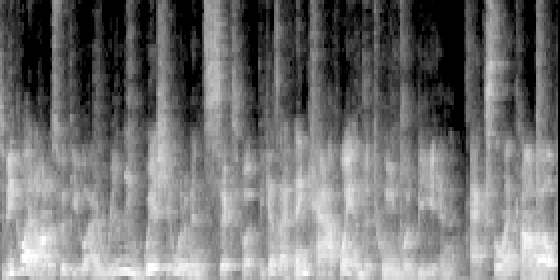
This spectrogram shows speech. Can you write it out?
To be quite honest with you, I really wish it would have been six foot because I think halfway in between would be an excellent combo.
